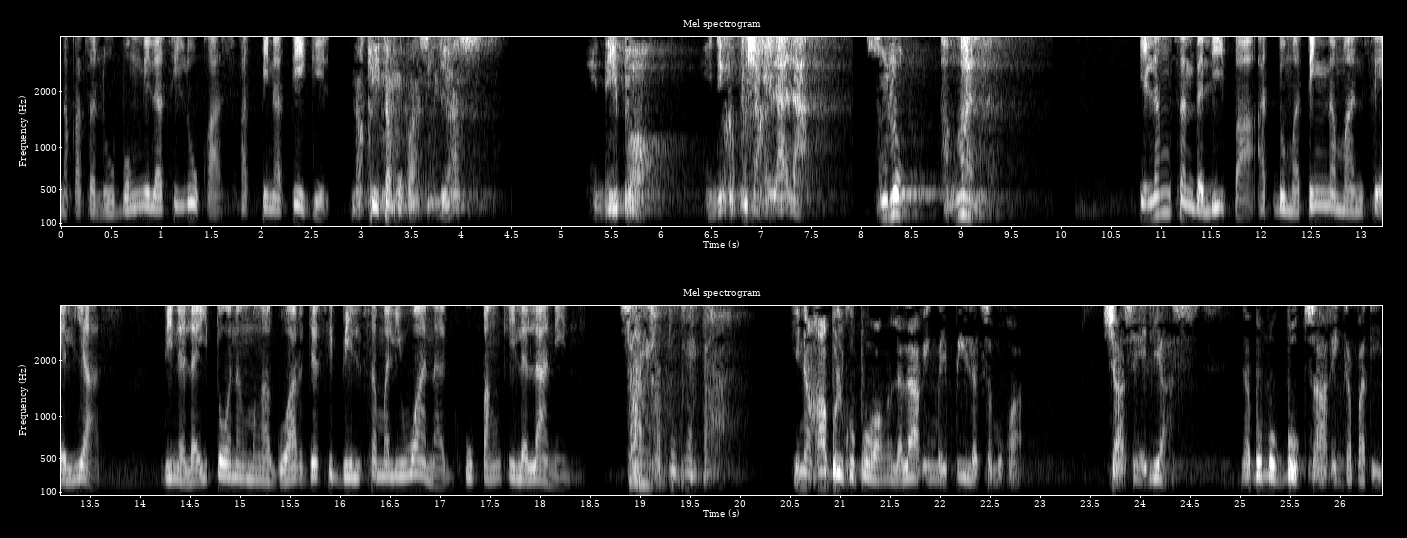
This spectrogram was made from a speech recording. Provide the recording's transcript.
Nakasalubong nila si Lucas at pinatigil. Nakita mo ba si Elias? Hindi po. Hindi ko po siya kilala. Sulong. Hangal. Ilang sandali pa at dumating naman si Elias. Dinala ito ng mga gwardya sibil sa maliwanag upang kilalanin. Saan ka pupunta? Hinahabol ko po ang lalaking may pilat sa mukha. Siya si Elias, na bumugbog sa aking kapatid.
